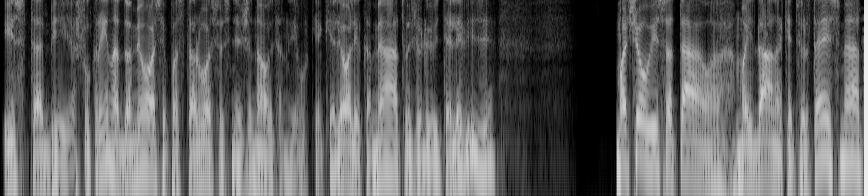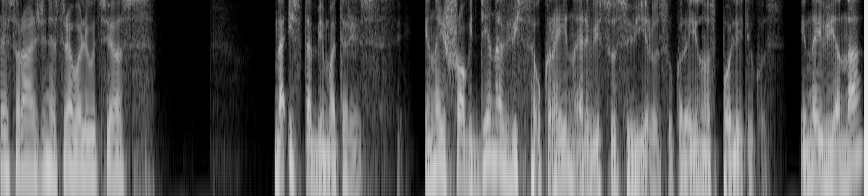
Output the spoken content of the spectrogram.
Įstabi. Aš Ukrainą domiuosi pastaruosius, nežinau, ten jau kiek keliolika metų, žiūriu į televiziją. Mačiau visą tą Maidaną ketvirtais metais oranžinės revoliucijos. Na, įstabi moteris. jinai šokdina visą Ukrainą ir visus vyrus, Ukrainos politikus. Jinai viena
